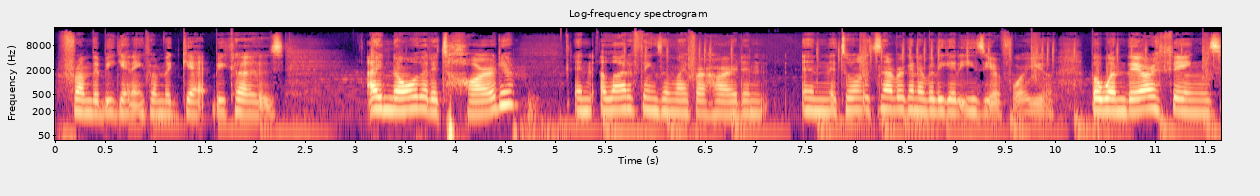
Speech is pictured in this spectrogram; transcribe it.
from the beginning, from the get, because I know that it's hard, and a lot of things in life are hard, and and it's all, it's never gonna really get easier for you. But when there are things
